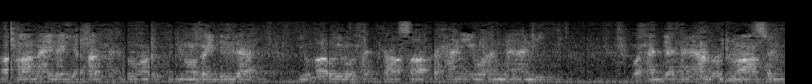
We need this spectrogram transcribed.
فقام إلي طلحة بن عبيد الله يقرر حتى صافحني وهنأني وحدثنا عمرو بن عاصم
